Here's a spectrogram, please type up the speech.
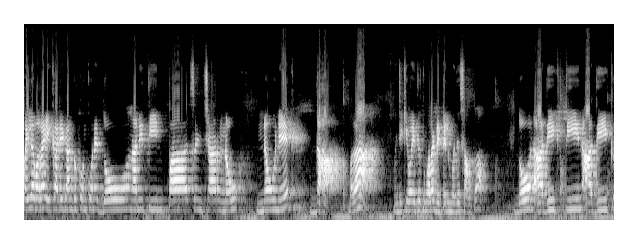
पहिलं बघा एकाडेक अंक कोण कोण आहेत? दोन आणि तीन पाच आणि चार नऊ. नऊ एक दहा. बघा. म्हणजे किंवा इथे तुम्हाला डिटेलमध्ये सांगतो दोन अधिक तीन अधिक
